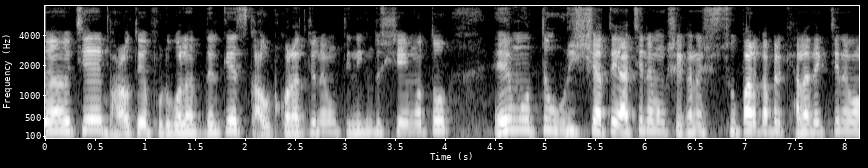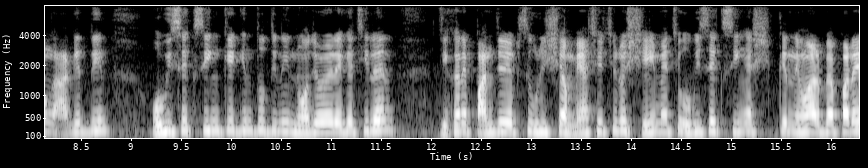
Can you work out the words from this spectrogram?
দেওয়া হয়েছে ভারতীয় ফুটবলারদেরকে স্কাউট করার জন্য, এবং তিনি কিন্তু সেই মতো এই মুহূর্তে উড়িষ্যাতে আছেন এবং সেখানে সুপার কাপের খেলা দেখছেন, এবং আগের দিন অভিষেক সিংকে কিন্তু তিনি নজরে রেখেছিলেন। যেখানে পাঞ্জাব এফসি উড়িষ্যা ম্যাচ হয়েছিল, সেই ম্যাচে অভিষেক সিংকে নেওয়ার ব্যাপারে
